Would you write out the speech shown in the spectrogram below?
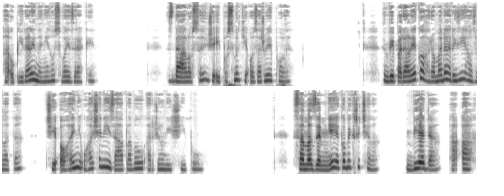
a upírali na něho svoje zraky. Zdálo se, že i po smrti ozařuje pole. Vypadal jako hromada rizího zlata či oheň uhašený záplavou Arjunových šípů. Sama země jako by křičela. Běda a ach.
